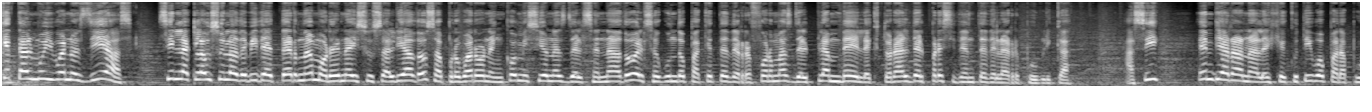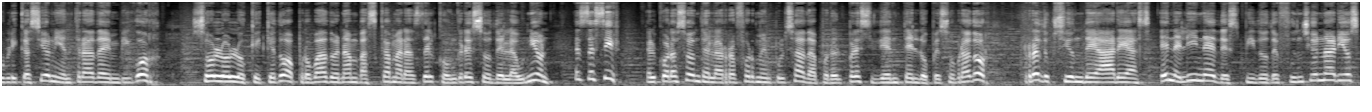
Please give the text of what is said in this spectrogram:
¿Qué tal? Muy buenos días. Sin la cláusula de vida eterna, Morena y sus aliados aprobaron en comisiones del Senado el segundo paquete de reformas del Plan B electoral del presidente de la República. Así, enviarán al Ejecutivo para publicación y entrada en vigor solo lo que quedó aprobado en ambas cámaras del Congreso de la Unión, es decir, el corazón de la reforma impulsada por el presidente López Obrador, reducción de áreas en el INE, despido de funcionarios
